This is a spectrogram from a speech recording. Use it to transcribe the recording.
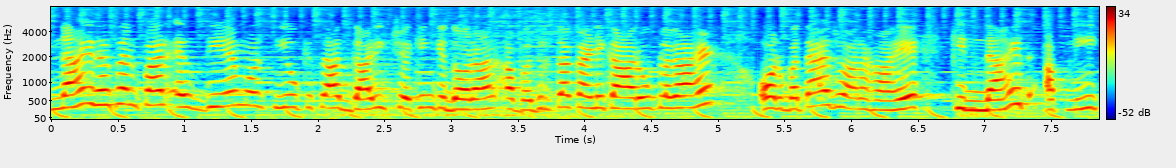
नाहिद हसन पर एसडीएम और सीओ के साथ गाड़ी चेकिंग के दौरान अभद्रता करने का आरोप लगा है और बताया जा रहा है कि नाहिद अपनी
